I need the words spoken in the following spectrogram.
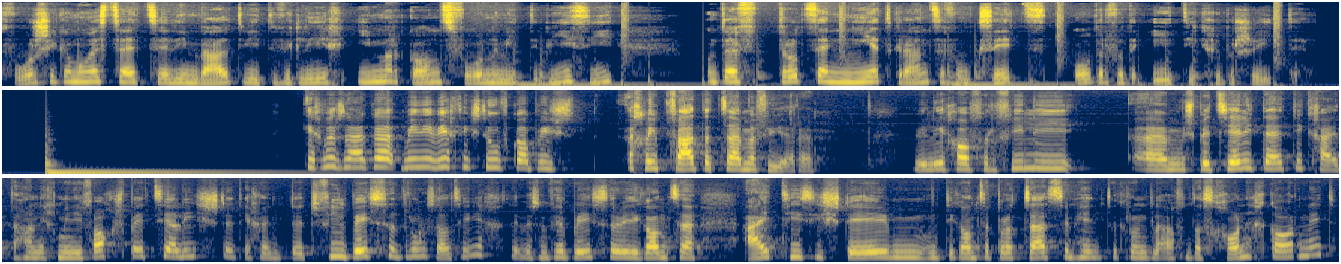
Die Forschung am USZ soll im weltweiten Vergleich immer ganz vorne mit dabei sein und darf trotzdem nie die Grenzen vom Gesetz oder der Ethik überschreiten. Ich würde sagen, meine wichtigste Aufgabe ist, ein bisschen die Fäden zusammenführen. Weil ich habe für viele ähm, spezielle Tätigkeiten habe ich meine Fachspezialisten, die können dort viel besser daraus als ich. Die wissen viel besser, wie die ganzen IT-Systeme und die ganzen Prozesse im Hintergrund laufen. Das kann ich gar nicht.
